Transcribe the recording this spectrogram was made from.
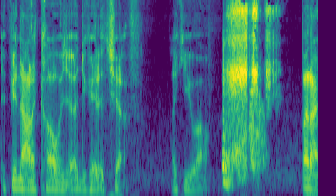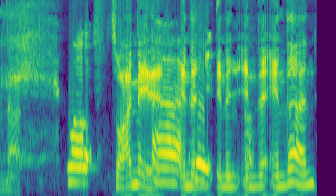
if you're not a college educated chef like you are, but I'm not. Well, So I made it, Uh, and then and then and then and then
